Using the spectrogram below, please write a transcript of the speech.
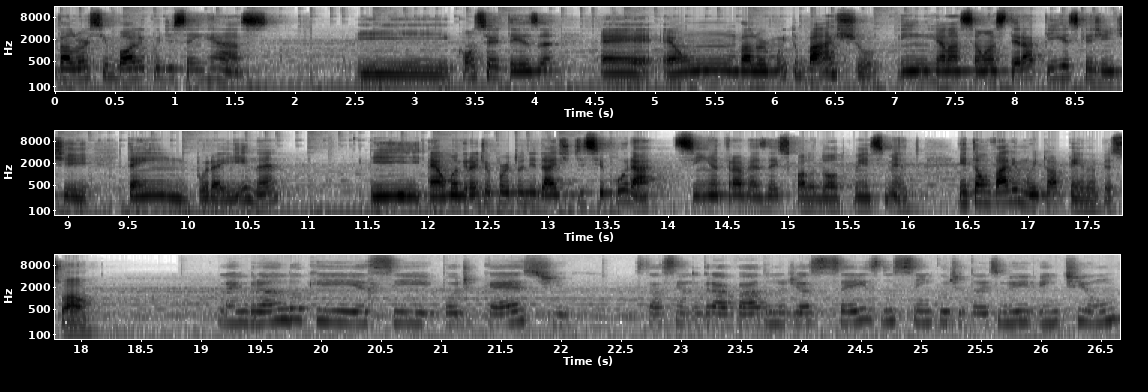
valor simbólico de 100 reais. E com certeza é, é um valor muito baixo em relação às terapias que a gente tem por aí, né? E é uma grande oportunidade de se curar, sim, através da escola do autoconhecimento. Então vale muito a pena, pessoal. Lembrando que esse podcast está sendo gravado no dia 6 de 5 de 2021,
